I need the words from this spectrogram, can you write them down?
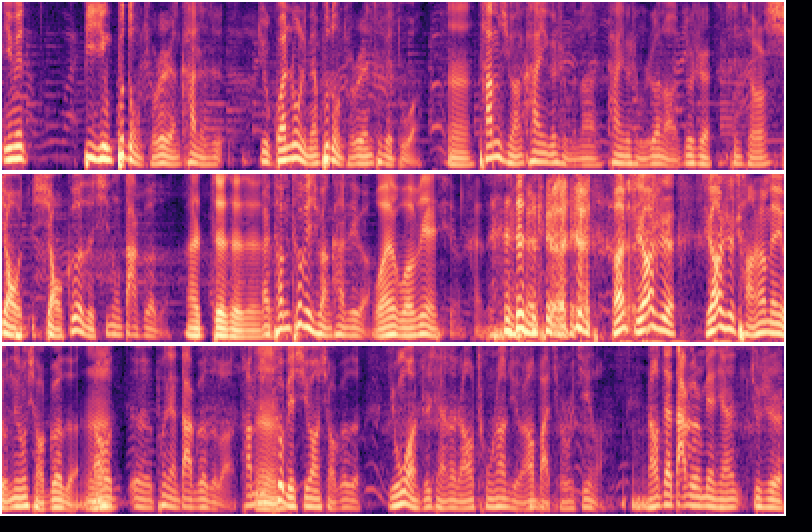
因为，毕竟不懂球的人看的是，就是观众里面不懂球的人特别多。嗯，他们喜欢看一个什么呢？看一个什么热闹？就是进球，小小个子戏弄大个子。哎，对对对，哎，他们特别喜欢看这个。我我们也喜欢看。对，反正只要是只要是场上面有那种小个子，然后呃碰见大个子了，他们就特别希望小个子勇往直前的，然后冲上去，然后把球进了，然后在大个子面前就是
